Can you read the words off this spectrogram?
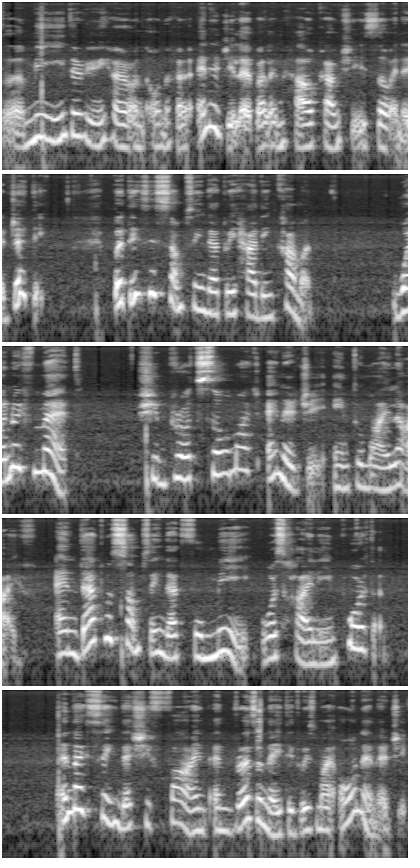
uh, me interviewing her on, on her energy level and how come she is so energetic. But this is something that we had in common. When we've met, she brought so much energy into my life. And that was something that for me was highly important. And I think that she found and resonated with my own energy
